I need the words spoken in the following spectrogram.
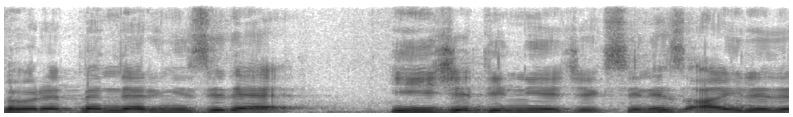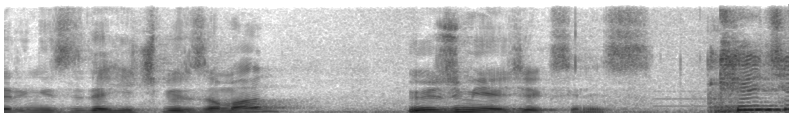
Öğretmenlerinizi de iyice dinleyeceksiniz. Ailelerinizi de hiçbir zaman üzmeyeceksiniz. Küçüklerini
